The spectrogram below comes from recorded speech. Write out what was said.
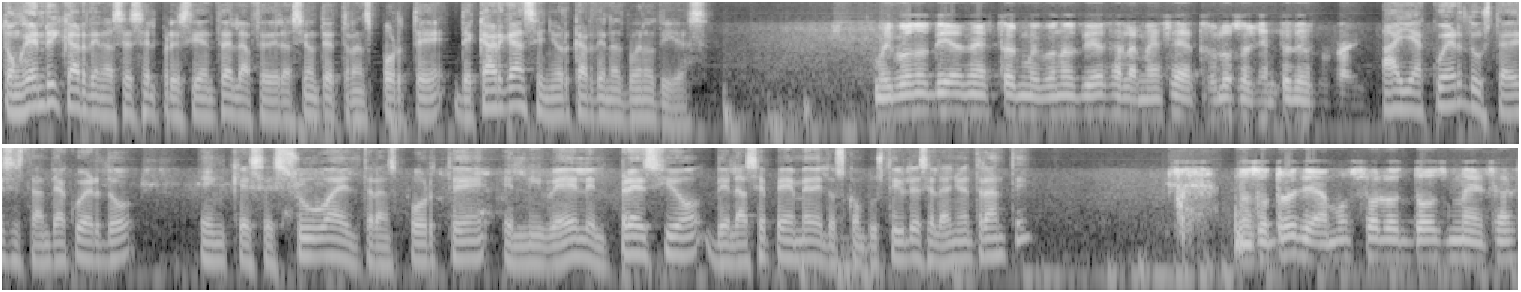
Don Henry Cárdenas es el presidente de la Federación de Transporte de Carga. Señor Cárdenas, buenos días. Muy buenos días, Néstor. Muy buenos días a la mesa y a todos los oyentes de Radio. ¿Hay acuerdo? ¿Ustedes están de acuerdo en que se suba el transporte, el nivel, el precio del ACPM de los combustibles el año entrante? Nosotros llevamos solo dos mesas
